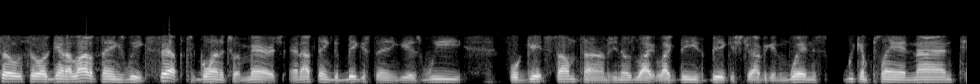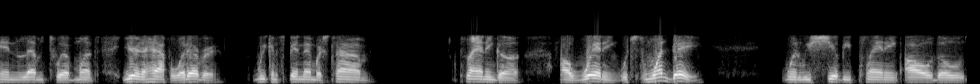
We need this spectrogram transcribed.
so so again, a lot of things we accept going into a marriage, and I think the biggest thing is we forget sometimes, you know, like like these big extravagant weddings, we can plan nine, ten, eleven, twelve months, year and a half, or whatever. We can spend that much time planning a a wedding, which is one day, when we should be planning all those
